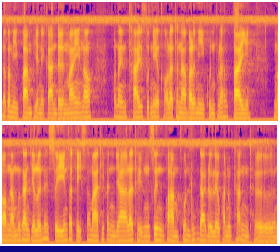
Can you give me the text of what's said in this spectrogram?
แล้วก็มีความเพียรในการเดินไหมเนาะเพราะในท้ายที่สุดนี้ขอรัตนาบารมีคุณพระไตรน้อมนำทุกท่านเจริญด้วยศีลสติสมาธิปัญญาและถึงซึ่งความพ้นทุกข์ได้โดยเร็วพันทุกท่านเทิน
